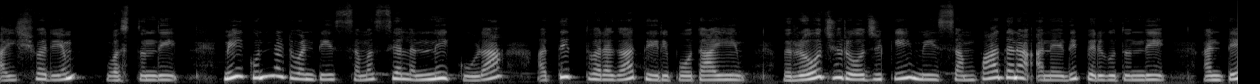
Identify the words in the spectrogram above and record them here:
ఐశ్వర్యం వస్తుంది. మీకున్నటువంటి సమస్యలన్నీ కూడా అతి త్వరగా తీరిపోతాయి. రోజు రోజుకి మీ సంపాదన అనేది పెరుగుతుంది. అంటే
